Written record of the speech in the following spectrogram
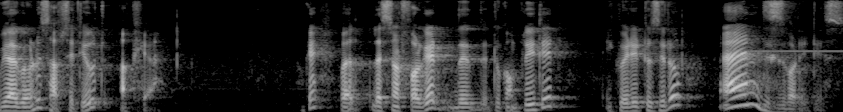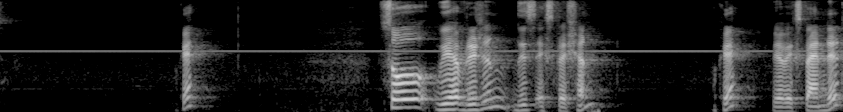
we are going to substitute up here. Okay. Well, let us not forget the, the, to complete it equate it to 0 and this is what it is. Okay. So, we have written this expression, okay. we have expanded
